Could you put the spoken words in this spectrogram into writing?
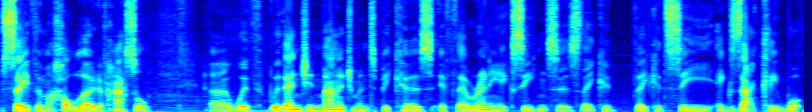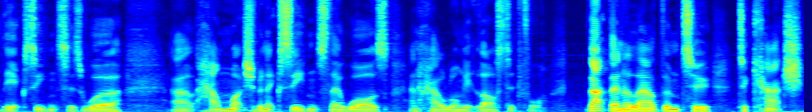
saved them a whole load of hassle uh, with with engine management because if there were any exceedances they could they could see exactly what the exceedances were uh, how much of an exceedance there was and how long it lasted for that then allowed them to to catch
